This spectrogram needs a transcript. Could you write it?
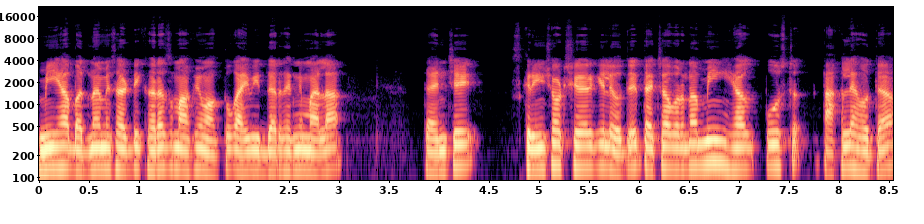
मी ह्या बदनामीसाठी खरंच माफी मागतो. काही विद्यार्थ्यांनी मला त्यांचे स्क्रीनशॉट शेअर केले होते. त्याच्यावरनं मी ह्या पोस्ट टाकल्या होत्या.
